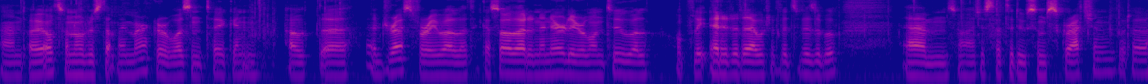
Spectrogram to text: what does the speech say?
and I also noticed that my marker wasn't taking out the address very well. I think I saw that in an earlier one too. I'll hopefully edit it out if it's visible. Um, so I just had to do some scratching, but uh,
